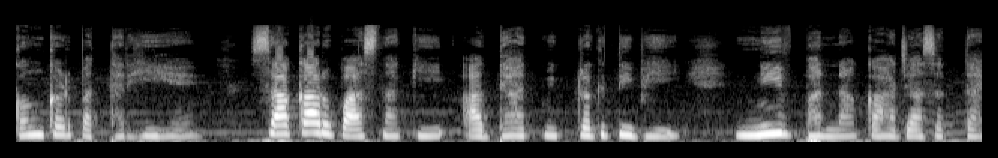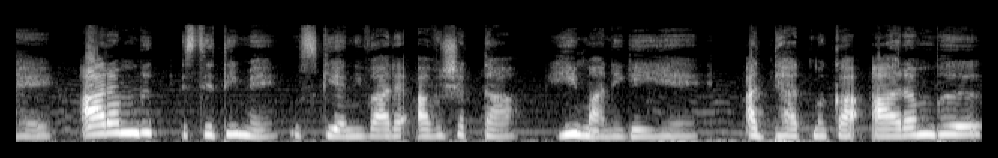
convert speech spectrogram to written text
कंकड़ पत्थर ही हैं। साकार उपासना की आध्यात्मिक प्रगति भी नींव भरना कहा जा सकता है। आरंभिक स्थिति में उसकी अनिवार्य आवश्यकता ही मानी गई है। अध्यात्म का आरंभ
